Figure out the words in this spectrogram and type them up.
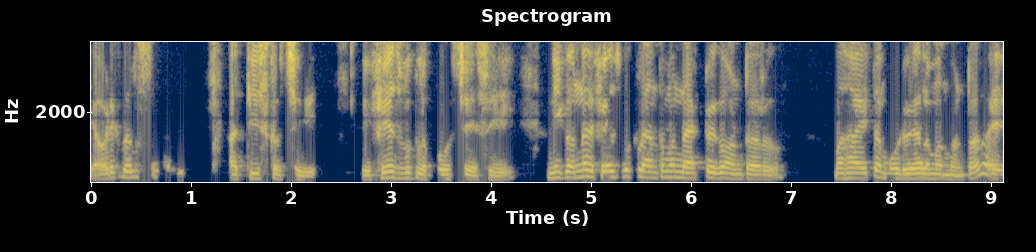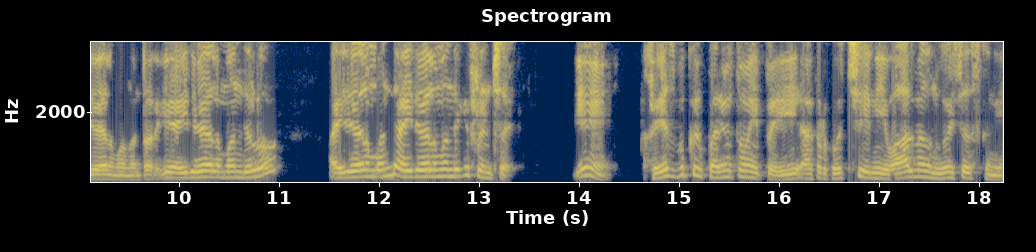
ఎవడికి తెలుస్తుంది అది తీసుకొచ్చి ఈ ఫేస్‌బుక్‌లో పోస్ట్ చేసి నీకున్నది ఫేస్‌బుక్‌లో ఎంతమంది యాక్టివ్‌గా ఉంటారు? మహా అయితే 3000 మందుంటారు, 5000 మందుంటారు. ఈ ఐదు వేల మందిలో ఐదు వేల మంది ఐదు వేల మందికి ఫ్రెండ్సే. ఏ ఫేస్బుక్ పరిమితం అయిపోయి అక్కడికి వచ్చి నీ వాల్ మీద నువ్వేసేసుకొని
